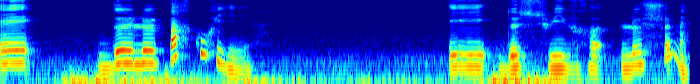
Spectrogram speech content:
est de le parcourir et de suivre le chemin.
